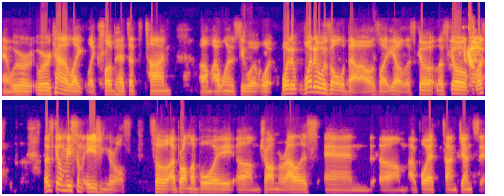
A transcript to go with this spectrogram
and we were we were kind of like like club heads at the time. Um, I wanted to see what what what it, what it was all about. I was like, yo, let's go, let's go, let's let's go meet some Asian girls. So I brought my boy um, John Morales and um, our boy at the time Jensen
